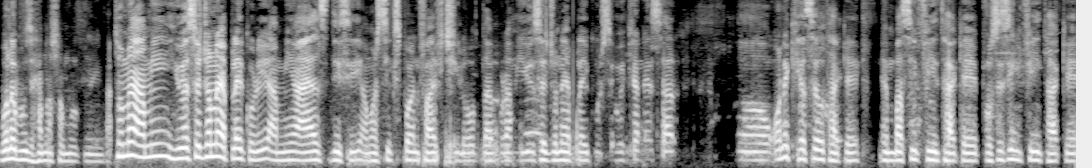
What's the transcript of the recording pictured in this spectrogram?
বলে বোঝানো সম্ভব নেই প্রথমে আমি ইউএস এর জন্য অ্যাপ্লাই করি, আমি আইএলস দিছি, আমার সিক্স পয়েন্ট ফাইভ ছিল, তারপর আমি ইউএস এর জন্য অ্যাপ্লাই করছি। ওইখানে স্যার অনেক হেসেল থাকে এম্বাসি ফি থাকে প্রসেসিং ফি থাকে,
